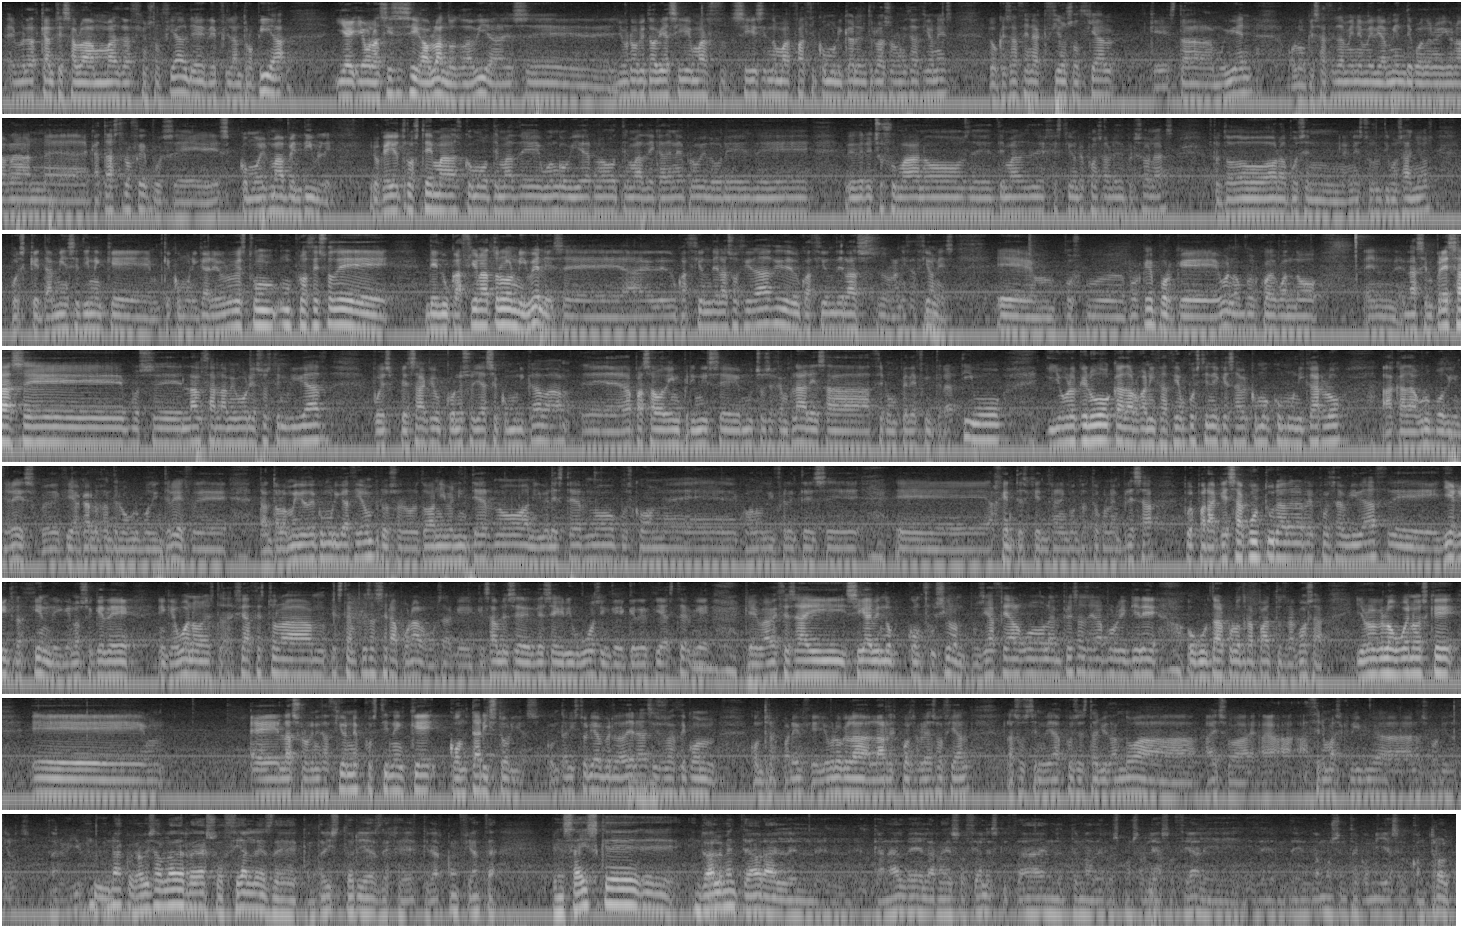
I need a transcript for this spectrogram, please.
es verdad que antes se hablaba más de acción social, de, filantropía, y, y, aún así se sigue hablando todavía. Es, yo creo que todavía sigue, más, sigue siendo más fácil comunicar entre las organizaciones lo que se hace en acción social que está muy bien, o lo que se hace también en medio ambiente cuando no hay una gran eh, catástrofe, pues eh, es como es más vendible. Pero que hay otros temas como temas de buen gobierno, temas de cadena de proveedores, de, derechos humanos, de temas de gestión responsable de personas, sobre todo ahora pues en, estos últimos años, pues que también se tienen que, comunicar. Yo creo que es un, un proceso de, educación a todos los niveles, eh, de educación de la sociedad y de educación de las organizaciones. Eh, pues, ¿Por qué? Porque bueno, pues cuando en, las empresas eh, pues, eh, lanzan la memoria de sostenibilidad, pues pensaba que con eso ya se comunicaba, eh, ha pasado de imprimirse muchos ejemplares a hacer un PDF interactivo y yo creo que luego cada organización pues tiene que saber cómo comunicarlo a cada grupo de interés, pues decía Carlos antes los grupos de interés, tanto a los medios de comunicación pero sobre todo a nivel interno, a nivel externo, pues con con los diferentes eh, eh, agentes que entran en contacto con la empresa, pues para que esa cultura de la responsabilidad eh, llegue y trasciende y que no se quede en que, bueno, si hace esto la, esta empresa será por algo, o sea, que, que se hable de ese greenwashing que, que decía Esther, que, que, a veces hay, sigue habiendo confusión, pues si hace algo la empresa será porque quiere ocultar por otra parte otra cosa. Yo creo que lo bueno es que eh, las organizaciones pues tienen que contar historias, contar historias verdaderas y eso se hace con, con transparencia. Yo creo que la, responsabilidad social, la sostenibilidad pues está ayudando a, eso, a, hacer más creíble a, las organizaciones. una cosa, habéis hablado de redes sociales, de contar historias, de crear confianza. ¿Pensáis que eh, indudablemente ahora el, canal de las redes sociales, quizá en el tema de responsabilidad social y, de, digamos, entre comillas, el control,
